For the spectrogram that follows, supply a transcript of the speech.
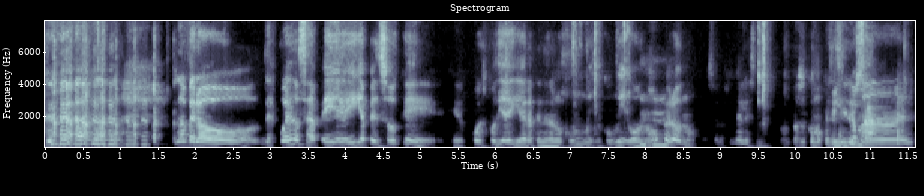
No, pero después, o sea, ella, ella pensó que, que, pues podía llegar a tener algo conmi- conmigo, ¿no? Pero no, pues, al final es no. Entonces como que se sintió mal.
